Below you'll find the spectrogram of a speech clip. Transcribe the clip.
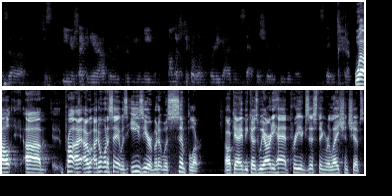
as uh, just being your second year out there recruiting, I mean, how much different was it for you guys as staff this year recruiting the state? Well, um, pro- I, I don't want to say it was easier, but it was simpler. Okay, because we already had pre-existing relationships.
